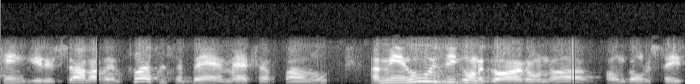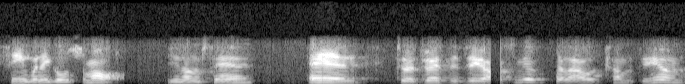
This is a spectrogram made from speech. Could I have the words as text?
can't get his shot off, and plus it's a bad matchup final. I mean, who is he going to guard on uh, on Golden State's team when they go small? You know what I'm saying? And to address the J.R. Smith, but I was coming to him.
